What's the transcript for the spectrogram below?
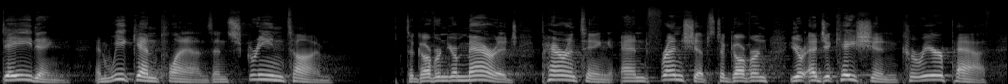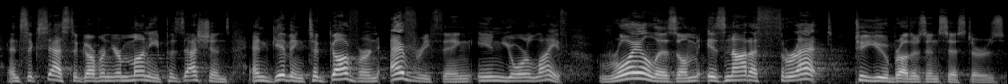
dating and weekend plans and screen time, to govern your marriage, parenting, and friendships, to govern your education, career path, and success, to govern your money, possessions, and giving, to govern everything in your life. Royalism is not a threat to you, brothers and sisters,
